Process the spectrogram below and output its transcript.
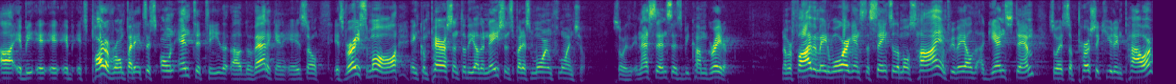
Uh, it be, it, it, it's part of Rome, but it's its own entity, the, the Vatican is. So it's very small in comparison to the other nations, but it's more influential. So, in that sense, it's become greater. Number five, it made war against the saints of the Most High and prevailed against them. So, it's a persecuting power.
